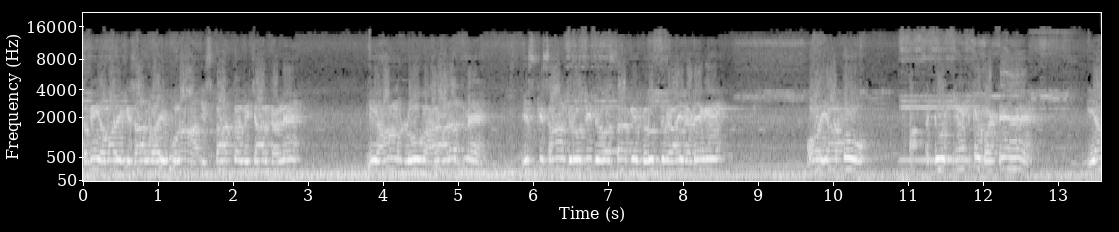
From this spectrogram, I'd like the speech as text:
सभी हमारे किसान भाई पुनः इस बात पर विचार कर लें कि हम लोग हर हालत में इस किसान विरोधी व्यवस्था के विरुद्ध लड़ाई लड़ेंगे। और या तो जो ईट के भट्टे हैं, या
